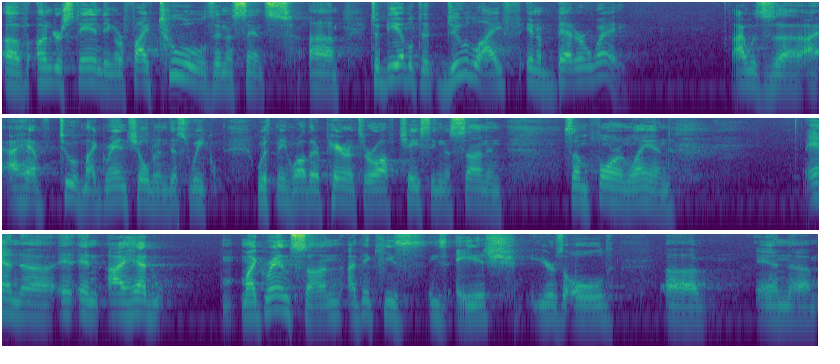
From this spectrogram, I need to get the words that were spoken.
of understanding, or five tools in a sense, uh, to be able to do life in a better way. I, was, uh, I, I, have two of my grandchildren this week with me while their parents are off chasing the sun in some foreign land. And, uh, and, and, I had my grandson, I think he's, he's eight-ish years old, uh, and, um,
